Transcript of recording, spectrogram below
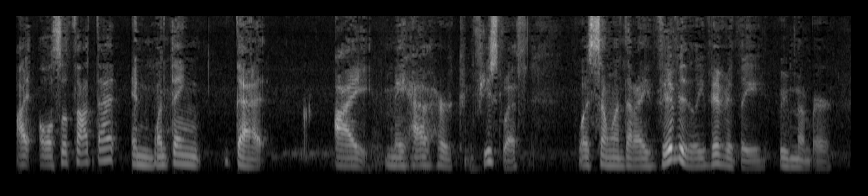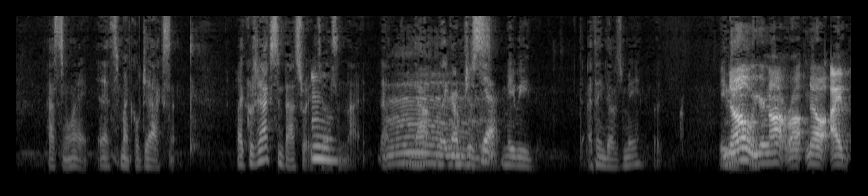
I also thought that, and one thing that I may have her confused with was someone that I vividly, vividly remember passing away, and it's Michael Jackson. Michael Jackson passed away in mm. 2009. Now, now, like I'm just mm. Yeah. maybe I think that was me, but maybe no, you're not wrong. No, I,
